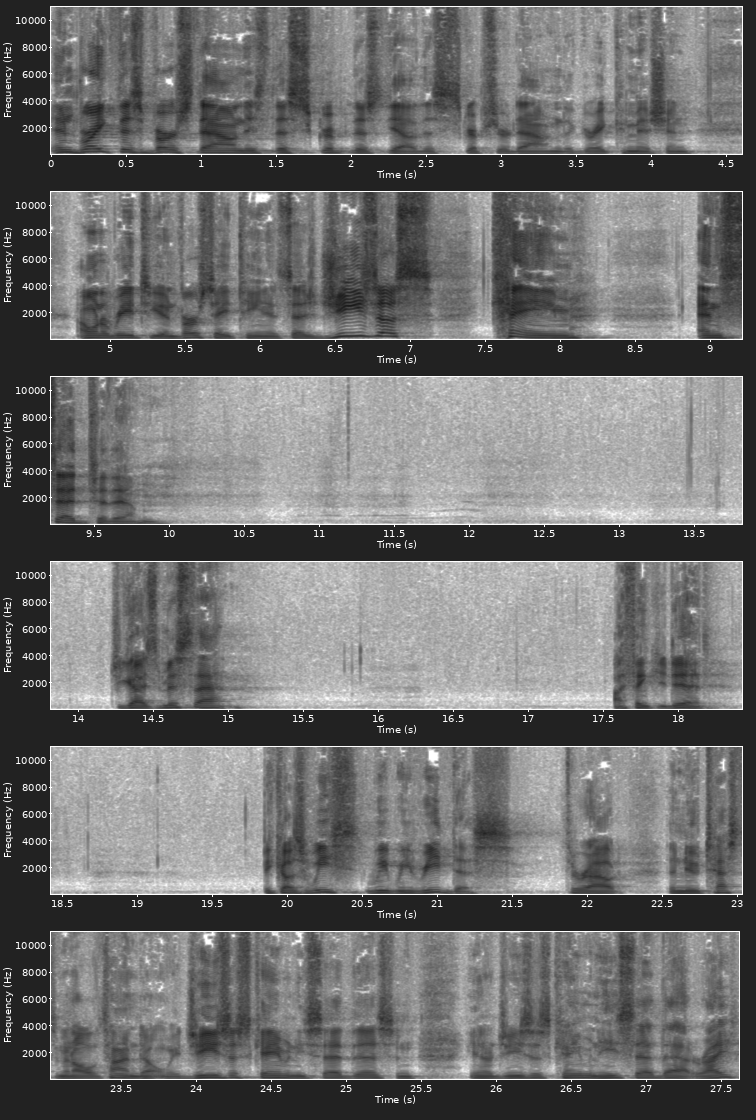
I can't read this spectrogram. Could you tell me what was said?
and break this verse down, this, this script, this, yeah, this scripture down, the Great Commission. I want to read to you in verse 18. It says, Jesus came and said to them. Did you guys miss that? I think you did. Because we, we, we read this throughout the New Testament all the time, don't we? Jesus came and he said this, and you know, Jesus came and he said that, right?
